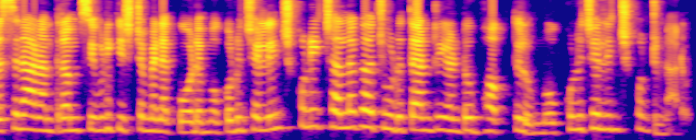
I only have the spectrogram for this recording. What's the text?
దర్శనానంతరం శివుడికి ఇష్టమైన కోడె మొక్కుడు చెల్లించుకుని చల్లగా చూడు తండ్రి అంటూ భక్తులు మొక్కులు చెల్లించుకుంటున్నారు.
